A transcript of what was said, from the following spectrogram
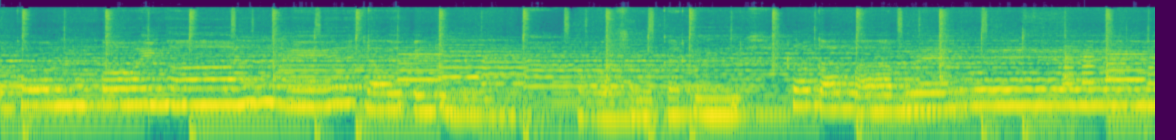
กคนคอยงานเหใจเป็นก็สุขกระทือเพราะกรรมบาปเวร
